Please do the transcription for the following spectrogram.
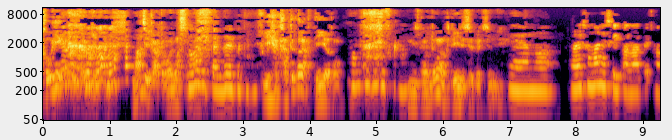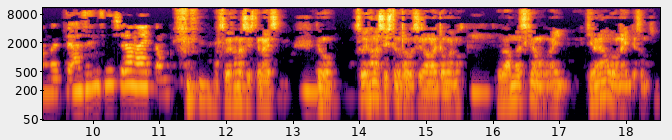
コーヒー買ってくれたらマジかと思いました。どうですかどういうことですか？いや、買ってこなくていいよと思って。本当ですか？うん買ってこなくていいですよ、別に。えー、あの、新井さん何好きかなって考えて、あ、全然知らないって思って。そういう話してないですね。でも、そういう話しても多分知らないと思います。うん俺あんまり好きなものない、嫌いなものがないんで、そもそも。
